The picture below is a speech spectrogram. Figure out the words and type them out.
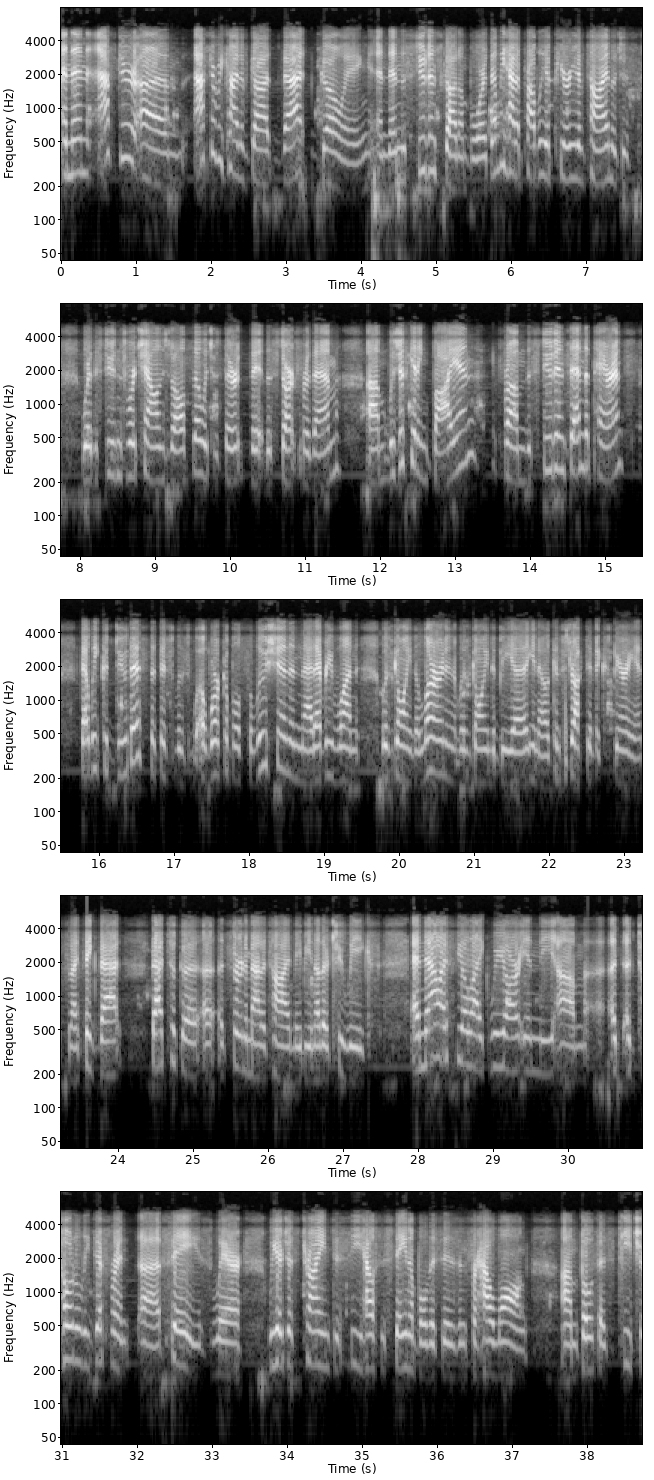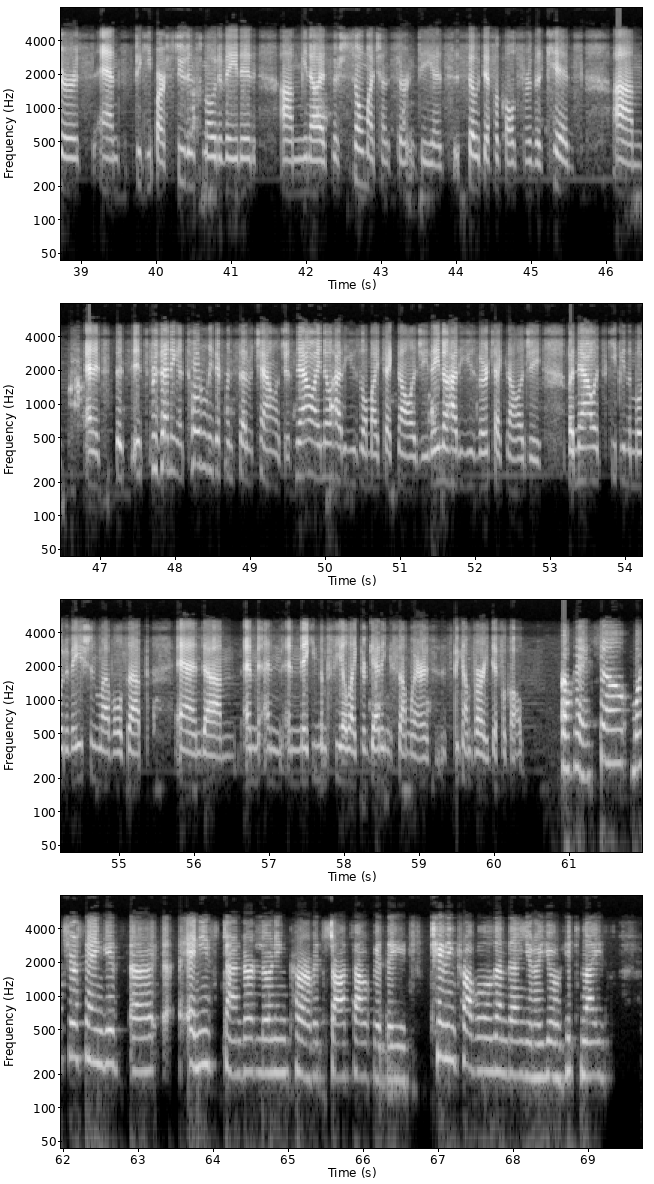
and then after um, after we kind of got that going, and then the students got on board, then we had a, probably a period of time, which is where the students were challenged also, which was their the, the start for them, um, was just getting buy-in from the students and the parents that we could do this, that this was a workable solution, and that everyone was going to learn, and it was going to be a you know a constructive experience. And I think that that took a, a, a certain amount of time, maybe another two weeks. And now I feel like we are in the um, a, a totally different uh, phase where we are just trying to see how sustainable this is and for how long um, both as teachers and to keep our students motivated. Um, you know, as there's so much uncertainty, it's, it's so difficult for the kids, um, and it's, it's it's presenting a totally different set of challenges. Now I know how to use all my technology; they know how to use their technology, but now it's keeping the motivation levels up and um, and and and making them feel like they're getting somewhere. It's, it's become very difficult. Okay, so what you're saying is uh, any standard learning curve, it starts out with the teething troubles, and then you know you hit nice,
